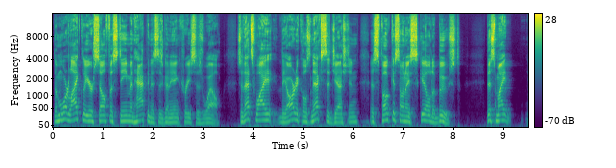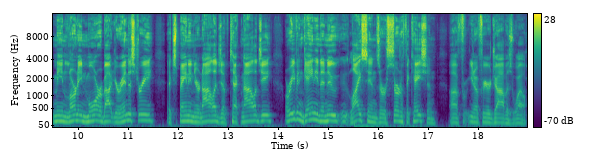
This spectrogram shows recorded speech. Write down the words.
the more likely your self esteem and happiness is going to increase as well. So, that's why the article's next suggestion is focus on a skill to boost. This might mean learning more about your industry, expanding your knowledge of technology, or even gaining a new license or certification uh, for, you know, for your job as well.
